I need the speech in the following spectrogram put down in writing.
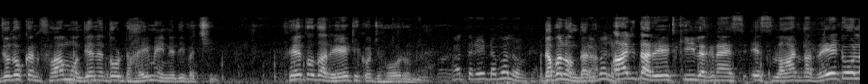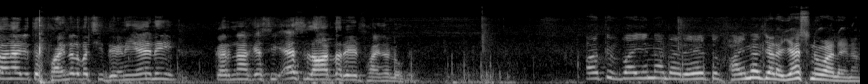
ਜਦੋਂ ਕਨਫਰਮ ਹੁੰਦੀਆਂ ਨੇ 2 2.5 ਮਹੀਨੇ ਦੀ ਬੱਚੀ ਫੇਰ ਤਾਂ ਉਹਦਾ ਰੇਟ ਹੀ ਕੁਝ ਹੋਰ ਹੁੰਦਾ ਹਾਂ। ਤੇ ਰੇਟ ਡਬਲ ਹੋ ਗਿਆ। ਡਬਲ ਹੁੰਦਾ ਅੱਜ ਦਾ ਰੇਟ ਕੀ ਲੱਗਣਾ ਇਸ ਇਸ ਲਾਟ ਦਾ ਰੇਟ ਉਹ ਲਾਣਾ ਜਿੱਥੇ ਫਾਈਨਲ ਬੱਚੀ ਦੇਣੀ ਹੈ ਨਹੀਂ। ਕਰਨਾ ਕਿ ਅਸੀਂ ਇਸ ਲਾਟ ਦਾ ਰੇਟ ਫਾਈਨਲ ਹੋਵੇ। ਆਤਿਫ ਭਾਈ ਇਹਨਾਂ ਦਾ ਰੇਟ ਫਾਈਨਲ ਜਿਹੜਾ ਯੈਸ ਨੋ ਵਾਲਾ ਹੈ ਨਾ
